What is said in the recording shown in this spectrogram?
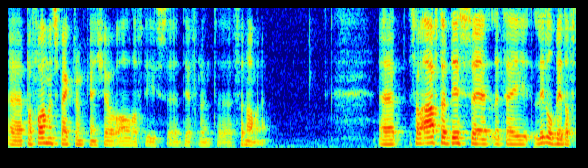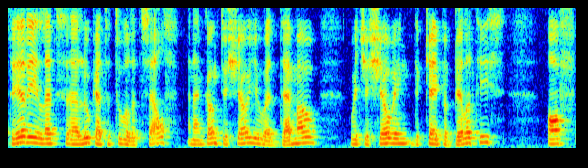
Uh, performance spectrum can show all of these uh, different uh, phenomena. Uh, so after this, uh, let's say, little bit of theory, let's look at the tool itself. And I'm going to show you a demo which is showing the capabilities of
